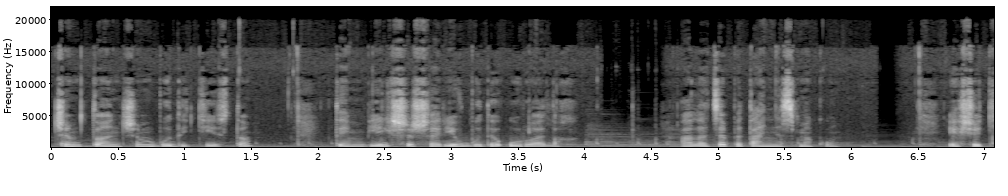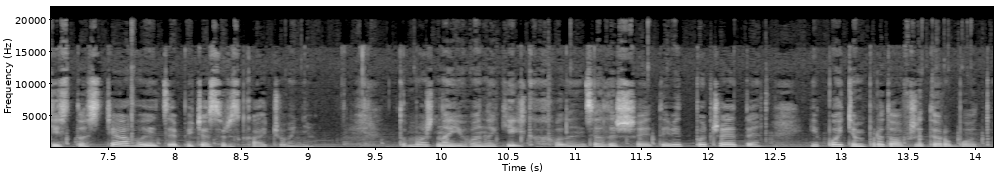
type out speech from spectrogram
Чим тоншим буде тісто, тим більше шарів буде у ролах. Але це питання смаку. Якщо тісто стягується під час розкачування, то можна його на кілька хвилин залишити, відпочити і потім продовжити роботу.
